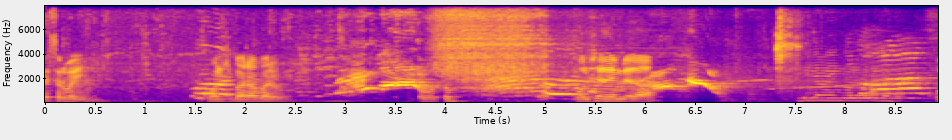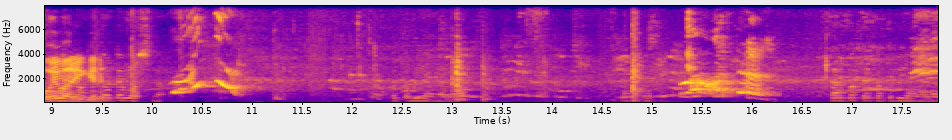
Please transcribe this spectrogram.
ఎసరు భాई కోల్చి బరాబర్. పోతు. ఏం లేదా? పోయి మరి సరిపోతాయి కొత్త బియ్యం కదా?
